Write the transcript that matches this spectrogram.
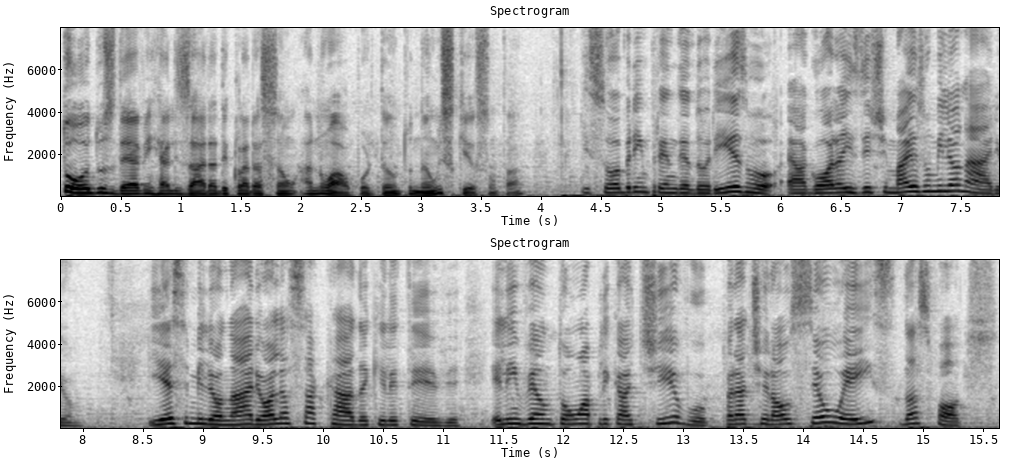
todos devem realizar a declaração anual. Portanto, não esqueçam, tá? E sobre empreendedorismo, agora existe mais um milionário. E esse milionário, olha a sacada que ele teve. Ele inventou um aplicativo para tirar o seu ex das fotos.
